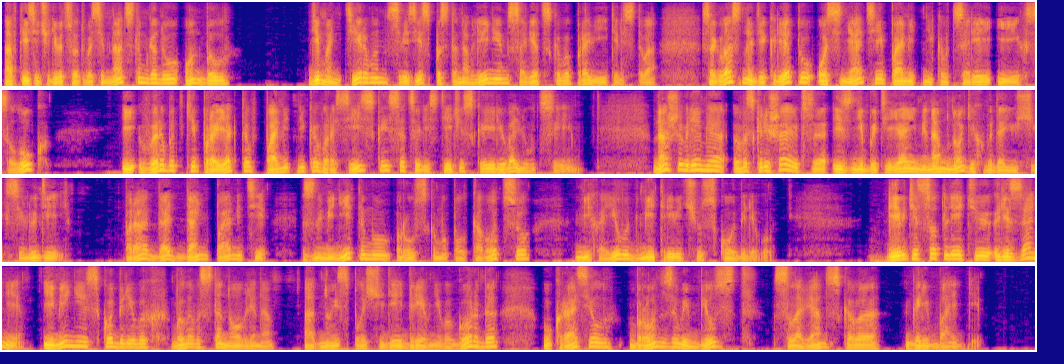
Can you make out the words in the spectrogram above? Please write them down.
а в 1918 году он был демонтирован в связи с постановлением советского правительства, согласно декрету о снятии памятников царей и их слуг и выработке проектов памятников Российской социалистической революции. В наше время воскрешаются из небытия имена многих выдающихся людей. Пора отдать дань памяти знаменитому русскому полководцу Михаилу Дмитриевичу Скобелеву. К 900-летию Рязани имение Скобелевых было восстановлено. Одну из площадей древнего города украсил бронзовый бюст славянского Гарибальди.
